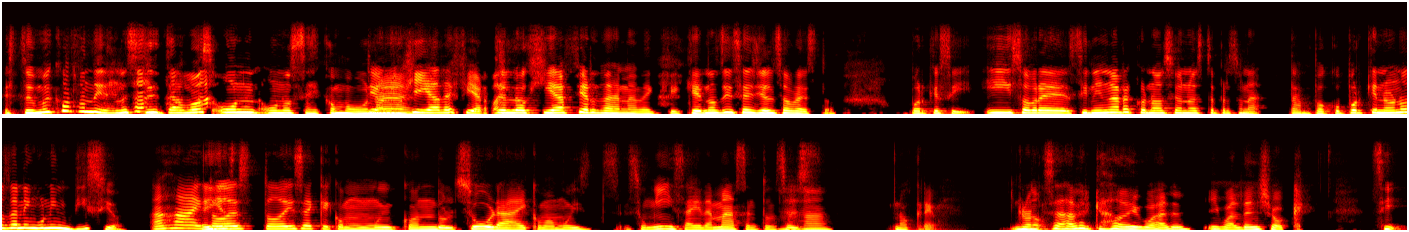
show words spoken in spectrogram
Estoy muy confundida. Necesitamos un, un no sé, como una Teología de fierda. teología fierdana de que, qué nos dice Jill sobre esto. Porque sí. Y sobre si Nina reconoce o no a esta persona, tampoco, porque no nos da ningún indicio. Ajá, y Ella todo, es- todo dice que como muy con dulzura y como muy sumisa y demás, entonces Ajá. no creo. Creo No, que se ha quedado igual, igual de en shock. sí,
